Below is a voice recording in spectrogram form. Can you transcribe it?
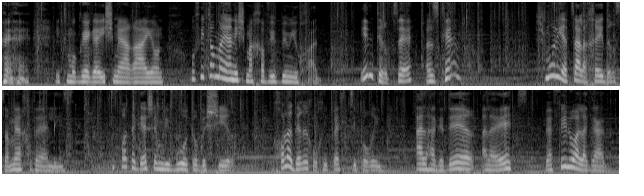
התמוגג האיש מהרעיון, ופתאום היה נשמע חביב במיוחד. אם תרצה, אז כן. שמולי יצא לחיידר שמח ועליז. טיפות הגשם ליוו אותו בשיר. בכל הדרך הוא חיפש ציפורים. על הגדר, על העץ, ואפילו על הגג.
